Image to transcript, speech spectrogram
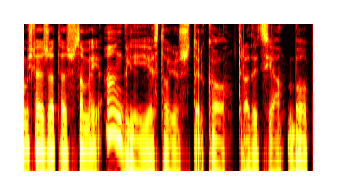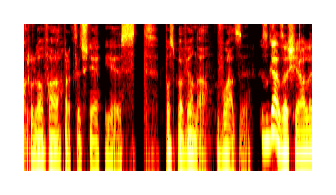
Myślę, że też w samej Anglii jest to już tylko tradycja, bo królowa praktycznie jest pozbawiona władzy. Zgadza się, ale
